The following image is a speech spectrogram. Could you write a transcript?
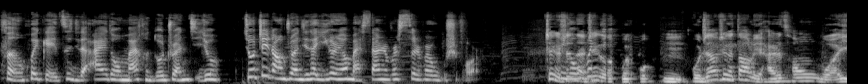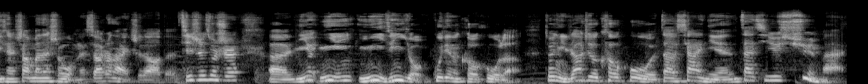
粉会给自己的 idol 买很多专辑，就就这张专辑，他一个人要买三十份、四十份、五十份，这个真的，这个我我嗯，我知道这个道理，还是从我以前上班的时候，我们的销售那里知道的。其实就是呃，你你你已经有固定的客户了，就是你让这个客户到下一年再继续续买，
